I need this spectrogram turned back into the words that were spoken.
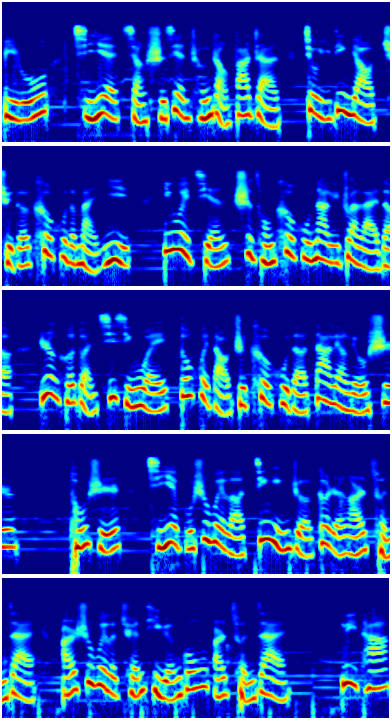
比如，企业想实现成长发展，就一定要取得客户的满意，因为钱是从客户那里赚来的，任何短期行为都会导致客户的大量流失。同时，企业不是为了经营者个人而存在，而是为了全体员工而存在。利他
